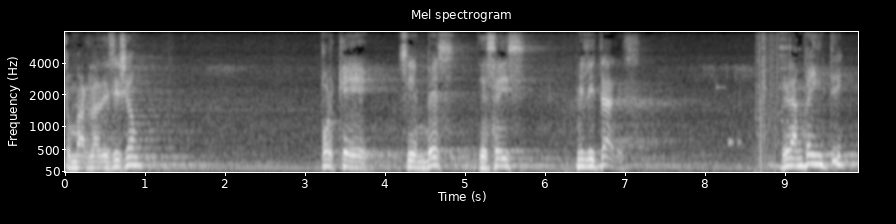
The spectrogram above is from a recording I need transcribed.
tomar la decisión, porque si en vez de seis militares eran 20,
